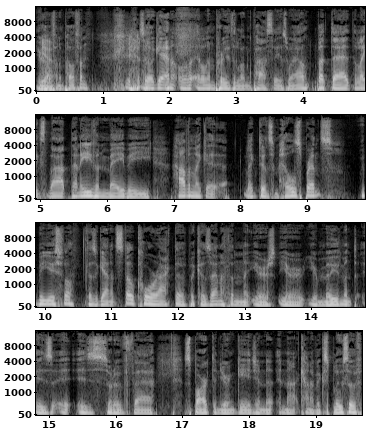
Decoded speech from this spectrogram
you're Yeah. huffing and puffing. So again, it'll, it'll improve the lung capacity as well. But uh, the likes of that, then even maybe having like a like doing some hill sprints would be useful because again, it's still core active because anything that your your your movement is is sort of uh, sparked and you're engaging in that kind of explosive,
